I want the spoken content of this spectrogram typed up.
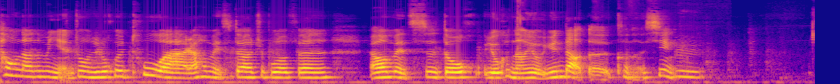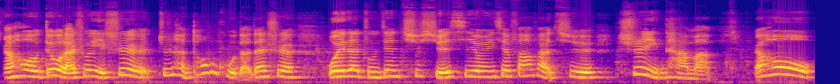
痛到那么严重，就是会吐啊，然后每次都要吃布洛芬，然后每次都有可能有晕倒的可能性。嗯，然后对我来说也是，就是很痛苦的，但是我也在逐渐去学习，用一些方法去适应它嘛。然后，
